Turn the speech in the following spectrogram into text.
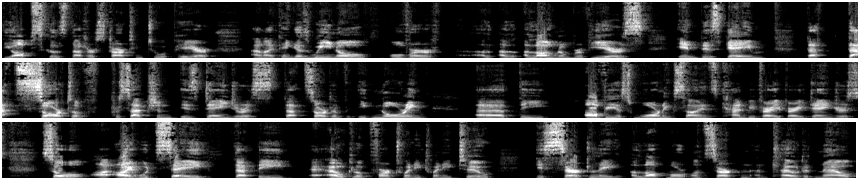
the obstacles that are starting to appear. And I think, as we know over a, a long number of years in this game, that that sort of perception is dangerous. That sort of ignoring uh, the obvious warning signs can be very, very dangerous. So I, I would say that the uh, outlook for 2022 is certainly a lot more uncertain and clouded now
